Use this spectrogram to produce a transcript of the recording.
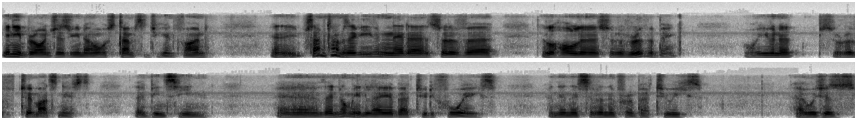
Any branches, you know, or stumps that you can find. And sometimes they've even had a sort of a little hole in a sort of riverbank, or even a sort of termite's nest. They've been seen. Uh, they normally lay about two to four eggs, and then they sit in them for about two weeks, uh, which is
